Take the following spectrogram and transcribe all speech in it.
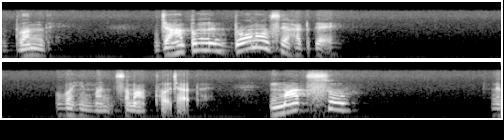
द्वंद है। जहाँ तुमने दोनों से हट गए, वही मन समाप्त हो जाता है। मात्सु ने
